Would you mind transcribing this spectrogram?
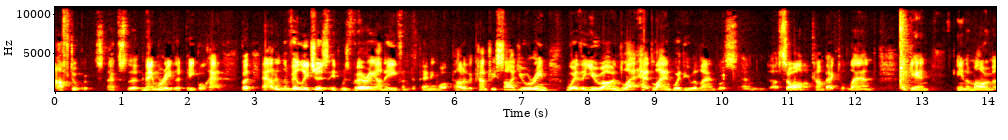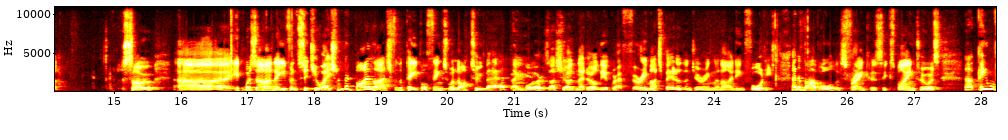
afterwards. That's the memory that people had. But out in the villages, it was very uneven, depending what part of the countryside you were in, whether you owned la had land, whether you were landless, and uh, so on. I'll come back to land again in a moment. So uh, it was an uneven situation, but by and large, for the people, things were not too bad. They were, as I showed in that earlier graph, very much better than during the 1940s. And above all, as Frank has explained to us, uh, people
